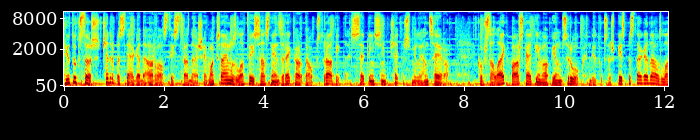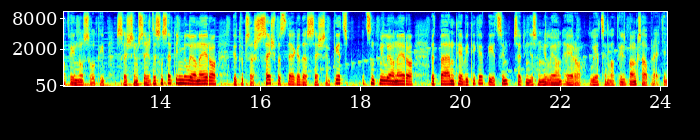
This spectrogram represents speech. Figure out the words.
2014. gadā ārvalstīs strādājušie maksājumi uz Latviju sasniedz rekorda augstu rādītāju - 704 miljonus eiro. Kopš tā laika pārskaitījuma apjoms rūk. 2015. gadā uz Latviju nosūtīta 667 miljoni eiro, 2016. gadā 605 11 miljoni eiro, bet pērn tie bija tikai 570 miljoni eiro, liecina Latvijas bankas aprēķini.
